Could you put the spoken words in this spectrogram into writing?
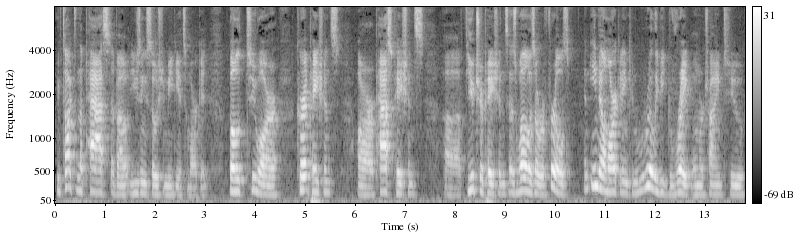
We've talked in the past about using social media to market both to our current patients, our past patients, uh, future patients, as well as our referrals. And email marketing can really be great when we're trying to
